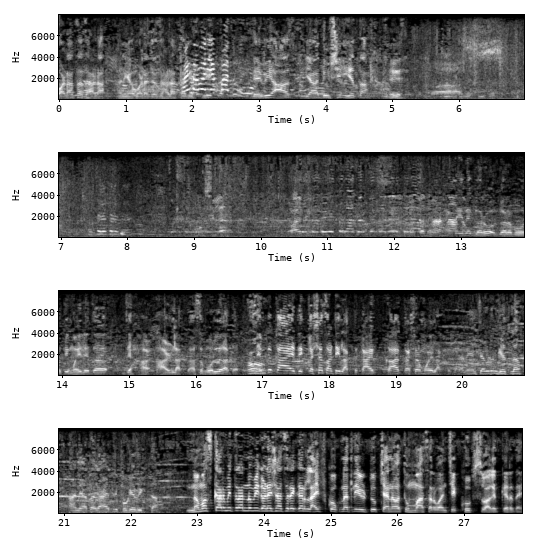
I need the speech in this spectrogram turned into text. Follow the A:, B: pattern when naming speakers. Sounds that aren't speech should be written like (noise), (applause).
A: वडाचा झाडा आणि या वडाच्या झाडाखाली ती देवी आज या दिवशी येता. हे. इथे गर्भ गर्भवती महिलेचं जे हा- हाड लागतं असं बोललं जातं. नेमकं काय आहे ते? कशासाठी लागतं? काय का कशामुळे लागतं आणि यांच्याकडून घेतलं आणि आता गायत्री फुगे विकता. नमस्कार मित्रांनो मी गणेश आचरेकर लाईव्ह कोकणातली युट्यूब चॅनलवर तुम्हा सर्वांचे खूप स्वागत करत आहे.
